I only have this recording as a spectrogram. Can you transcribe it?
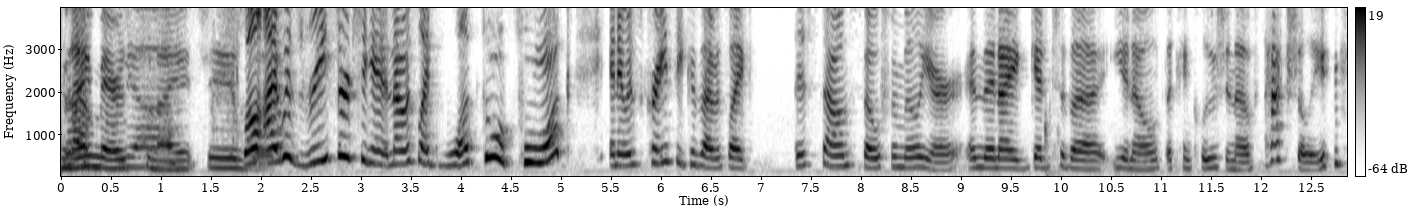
that. Nightmares Yeah. tonight. Jeez. Well, I was researching it and I was like, what the fuck? And it was crazy because I was like, this sounds so familiar. And then I get to the, you know, the conclusion of actually,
